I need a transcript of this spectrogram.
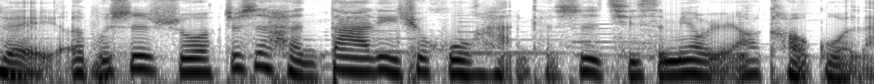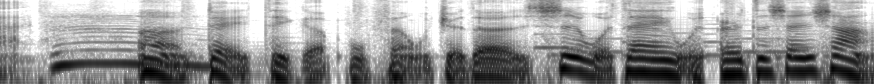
对，而不是说就是很大力去呼喊，可是其实没有人要靠过来。嗯，对，这个部分我觉得是我在我儿子身上，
